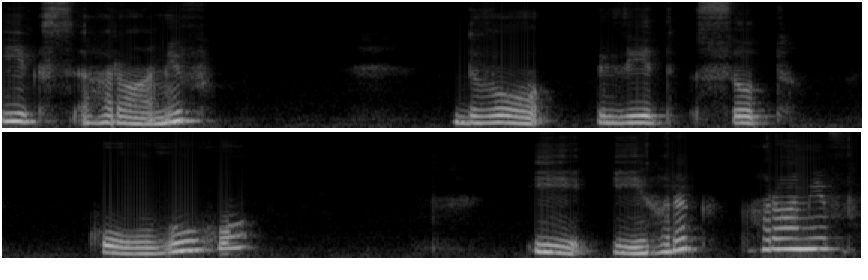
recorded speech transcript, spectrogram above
х грамів двовідсоткового і y грамів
